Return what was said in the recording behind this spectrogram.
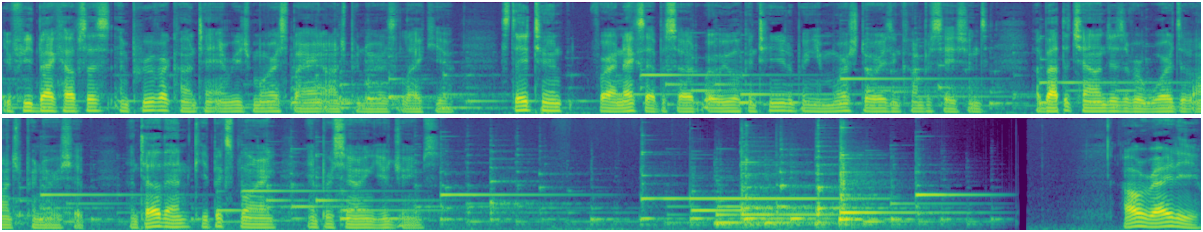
Your feedback helps us improve our content and reach more aspiring entrepreneurs like you. Stay tuned for our next episode, where we will continue to bring you more stories and conversations about the challenges and rewards of entrepreneurship. Until then, keep exploring and pursuing your dreams. Alrighty,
